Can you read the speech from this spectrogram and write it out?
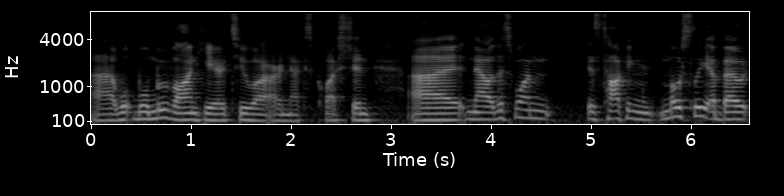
Uh, we'll, we'll, move on here to our, our next question. Uh, now this one is talking mostly about.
